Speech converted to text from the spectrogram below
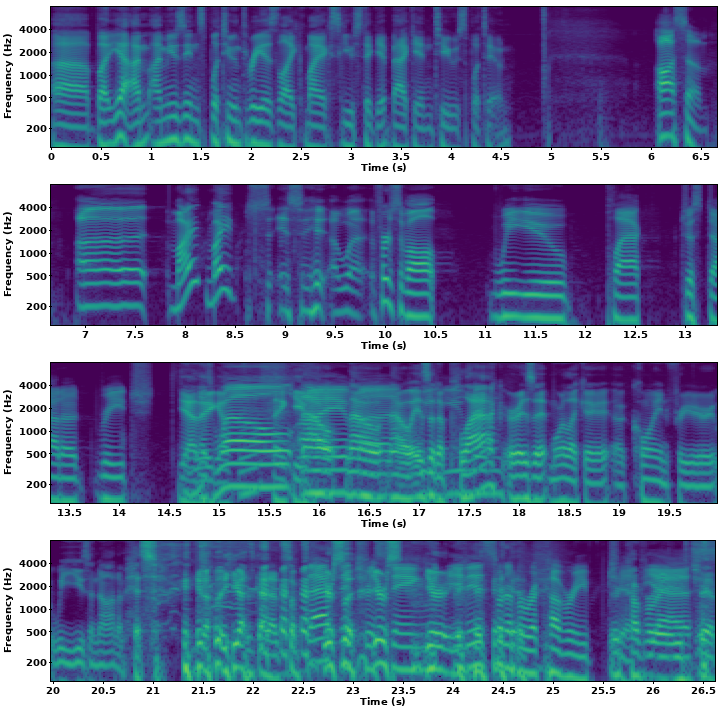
Uh, but yeah, I'm I'm using Splatoon three as like my excuse to get back into Splatoon. Awesome. Uh, my my uh, first of all, Wii U plaque just out of reach. Yeah, there as you go. Well, Thank you. Now, I've, now, uh, now, is it a plaque been- or is it more like a, a coin for your Wii U's anonymous? you know, you guys got some. That's you're, so- you're, interesting. You're, it is sort of a recovery chip. recovery yes. chip.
